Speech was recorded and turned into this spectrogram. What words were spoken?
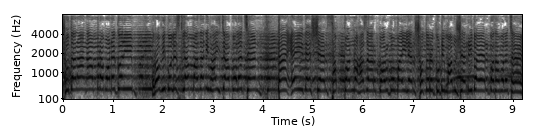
সুতরাং আমরা মনে করি, রফিকুল ইসলাম মাদানী ভাই যা বলেছেন এই দেশের ছাপ্পান্ন হাজার বর্গ মাইলের সতেরো কোটি মানুষের হৃদয়ের কথা বলেছেন।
